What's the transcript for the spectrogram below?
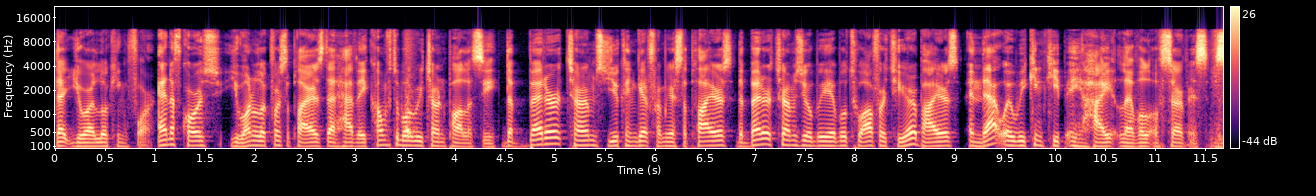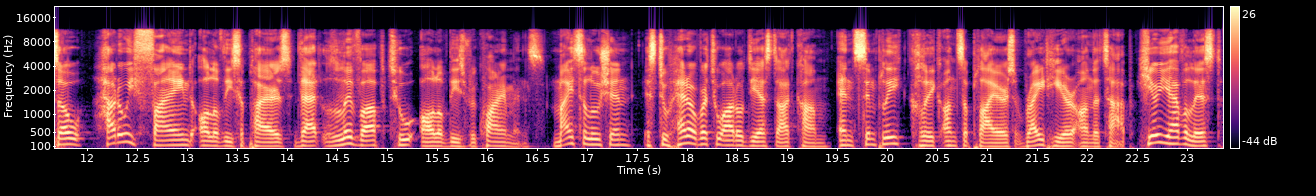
that you are looking for. And of course, you want to look for suppliers that have a comfortable return policy. The better terms you can get from your suppliers, the better terms you'll be able to offer to your buyers. And that way we can keep a high level of service. So how do we find all of these suppliers that live up to all of these requirements. My solution is to head over to autods.com and simply click on suppliers right here on the top. Here you have a list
